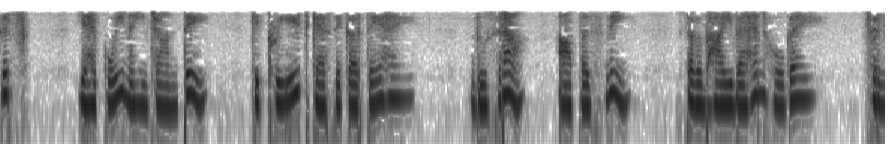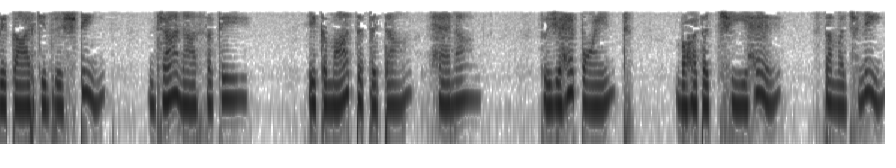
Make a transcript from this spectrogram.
सिर्फ़ यह कोई नहीं जानते कि क्रिएट कैसे करते हैं। दूसरा, आपस में सब भाई बहन हो गए। फिर विकार की दृष्टि जा ना सके। एक मात पिता है ना? तो यह पॉइंट बहुत अच्छी है समझने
